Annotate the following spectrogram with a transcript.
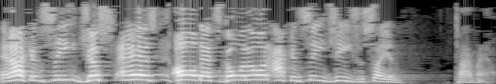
And I can see just as all that's going on, I can see Jesus saying, time out.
